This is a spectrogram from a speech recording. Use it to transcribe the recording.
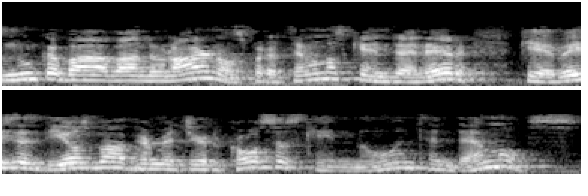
nunca va a abandonarnos, pero tenemos que entender que a veces Dios va a permitir cosas que no entendemos.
